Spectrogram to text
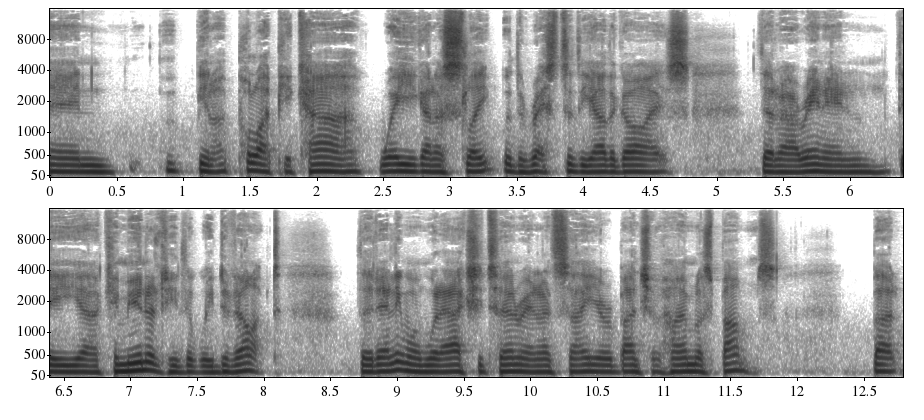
and you know pull up your car where you're going to sleep with the rest of the other guys that are in, in the uh, community that we developed that anyone would actually turn around and say you're a bunch of homeless bums. But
